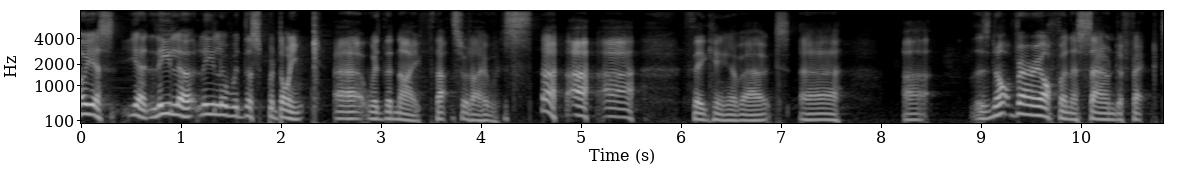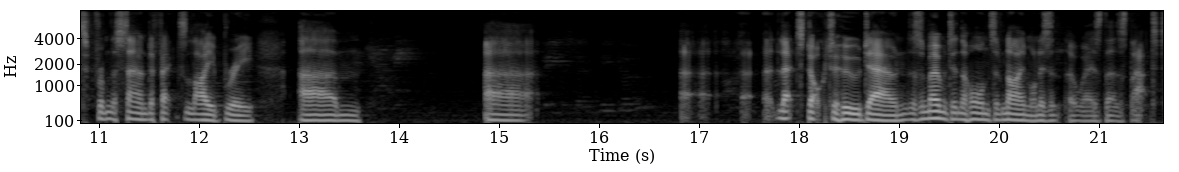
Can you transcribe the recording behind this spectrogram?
oh yes, yeah, Leela, Leela with the spadoink uh, with the knife. That's what I was thinking about. Uh, uh, there's not very often a sound effect from the sound effects library. Um, uh, uh, lets Doctor Who down. There's a moment in the Horns of Nimon, isn't there? Where's there's that?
